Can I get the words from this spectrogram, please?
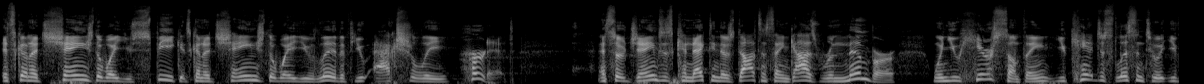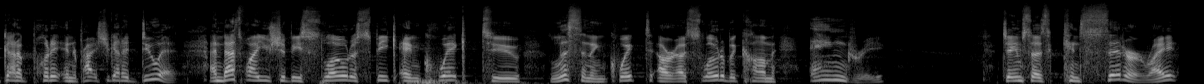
It's going to change the way you speak, it's going to change the way you live if you actually heard it. And so James is connecting those dots and saying, guys, remember, when you hear something, you can't just listen to it. You've got to put it into practice. You've got to do it. And that's why you should be slow to speak and quick to listen and quick to, or uh, slow to become angry. James says, consider, right?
